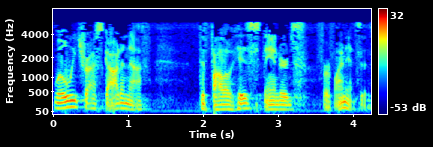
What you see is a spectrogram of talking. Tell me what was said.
Will we trust God enough to follow His standards for finances?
